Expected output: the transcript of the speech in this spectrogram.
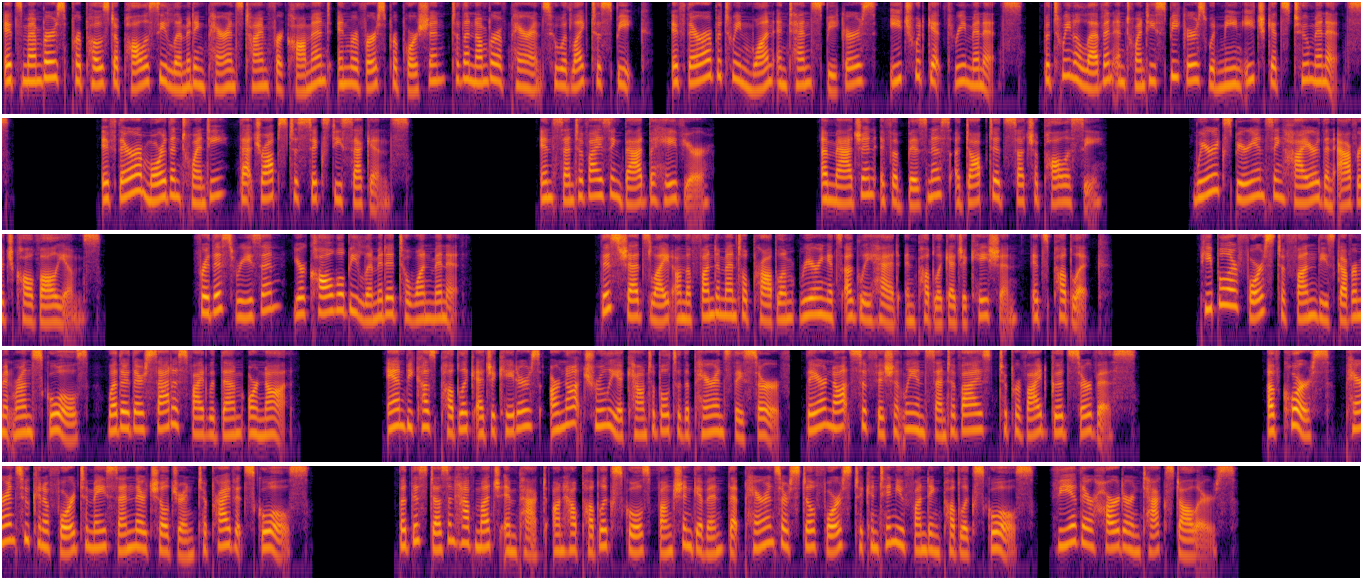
Its members proposed a policy limiting parents' time for comment in reverse proportion to the number of parents who would like to speak. If there are between 1 and 10 speakers, each would get 3 minutes. Between 11 and 20 speakers would mean each gets 2 minutes. If there are more than 20, that drops to 60 seconds. Incentivizing bad behavior. Imagine if a business adopted such a policy. We're experiencing higher than average call volumes. For this reason, your call will be limited to one minute. This sheds light on the fundamental problem rearing its ugly head in public education it's public. People are forced to fund these government run schools, whether they're satisfied with them or not. And because public educators are not truly accountable to the parents they serve, they are not sufficiently incentivized to provide good service. Of course, parents who can afford to may send their children to private schools. But this doesn't have much impact on how public schools function given that parents are still forced to continue funding public schools via their hard earned tax dollars.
